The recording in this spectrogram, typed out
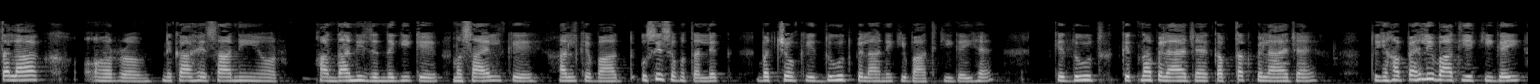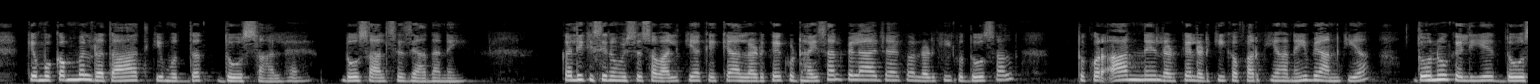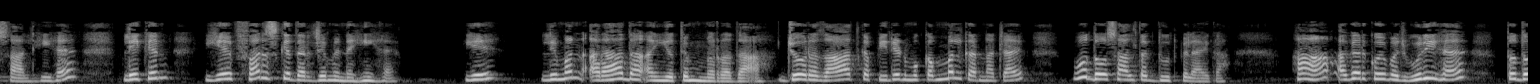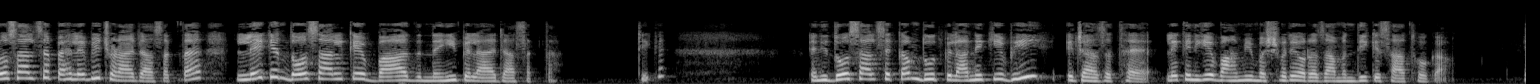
طلاق اور نکاح ثانی اور خاندانی زندگی کے مسائل کے حل کے بعد اسی سے متعلق بچوں کی دودھ پلانے کی بات کی گئی ہے کہ دودھ کتنا پلایا جائے، کب تک پلایا جائے۔ تو یہاں پہلی بات یہ کی گئی کہ مکمل ردات کی مدت دو سال ہے، دو سال سے زیادہ نہیں۔ کل ہی کسی نے مجھ سے سوال کیا کہ کیا لڑکے کو ڈھائی سال پلایا جائے گا اور لڑکی کو دو سال؟ تو قرآن نے لڑکے لڑکی کا فرق یہاں نہیں بیان کیا، دونوں کے لیے دو سال ہی ہے۔ لیکن یہ فرض کے درجے میں نہیں ہے۔ یہ لمن اراد تم ردا جو رضاط کا پیریڈ مکمل کرنا چاہے، وہ دو سال تک دودھ پلائے گا۔ ہاں اگر کوئی مجبوری ہے، تو دو سال سے پہلے بھی چھڑایا جا سکتا ہے، لیکن دو سال کے بعد نہیں پلایا جا سکتا۔ ٹھیک ہے؟ یعنی دو سال سے کم دودھ پلانے کی بھی اجازت ہے، لیکن یہ باہمی مشورے اور رضامندی کے ساتھ ہوگا۔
